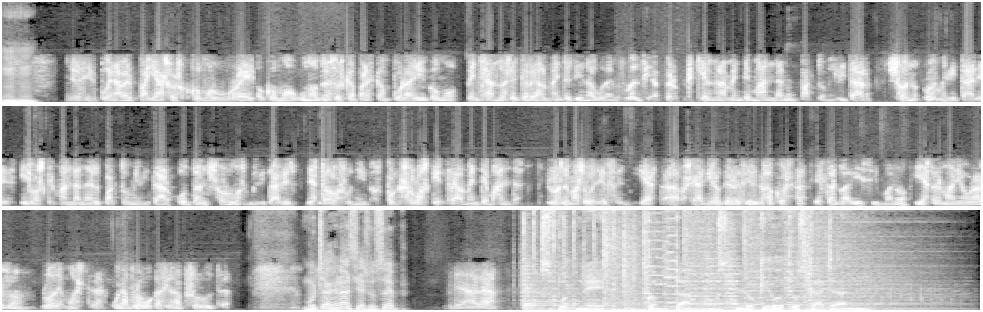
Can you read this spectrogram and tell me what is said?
Es decir, pueden haber payasos como el Burrell o como alguno de esos que aparezcan por ahí como pensándose que realmente tienen alguna influencia, pero quien realmente mandan un pacto militar son los militares y los que mandan en el pacto militar OTAN son los militares de Estados Unidos, porque son los que realmente mandan y los demás obedecen y ya está. O sea, yo quiero decir que la cosa está clarísima, ¿no? Y estas maniobras lo demuestran. Una provocación absoluta. Muchas gracias, Josep. Nada. Sputnik. Contamos lo que otros callan.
